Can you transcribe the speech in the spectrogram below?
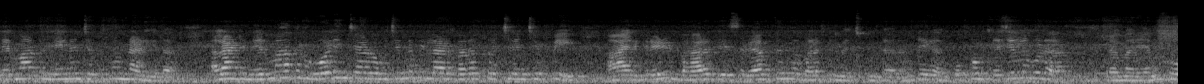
నిర్మాత నేనని చెప్పుకున్నాడు కదా. అలాంటి నిర్మాతను ఓడించాడు ఒక చిన్న పిల్లాడు భరత్ వచ్చాయని చెప్పి ఆయన క్రెడిట్ భారతదేశ వ్యాప్తంగా భరత్ని మెచ్చుకుంటారు. అంతేకాదు కుప్పం ప్రజలను కూడా మరి ఎంతో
